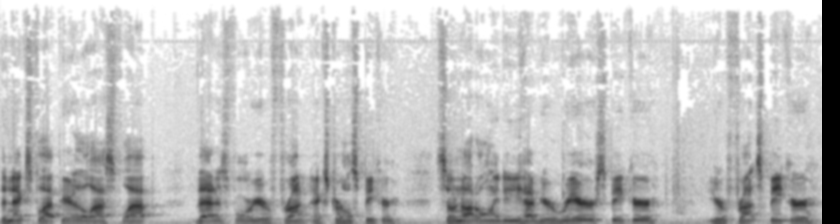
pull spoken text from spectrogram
The next flap here, the last flap, that is for your front external speaker. So not only do you have your rear speaker, your front speaker,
